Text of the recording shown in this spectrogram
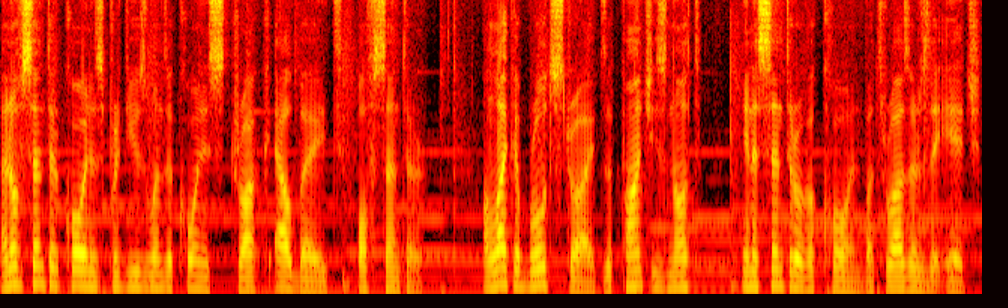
An off center coin is produced when the coin is struck albeit off center. Unlike a broad strike, the punch is not in the center of a coin but rather the edge.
